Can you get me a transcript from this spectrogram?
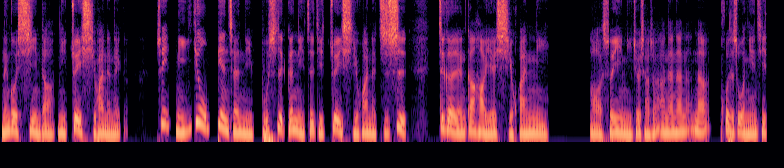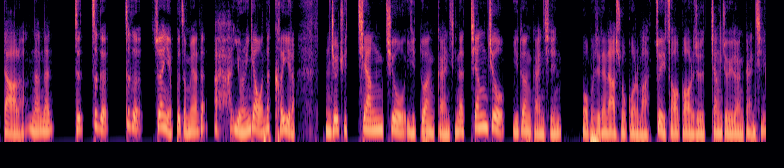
能够吸引到你最喜欢的那个，所以你又变成你不是跟你自己最喜欢的，只是。这个人刚好也喜欢你，哦，所以你就想说啊，那那那那，或者是我年纪大了，那那这这个这个虽然也不怎么样，但啊有人要我，那可以了，你就去将就一段感情。那将就一段感情，我不是跟大家说过了吗？最糟糕的就是将就一段感情，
